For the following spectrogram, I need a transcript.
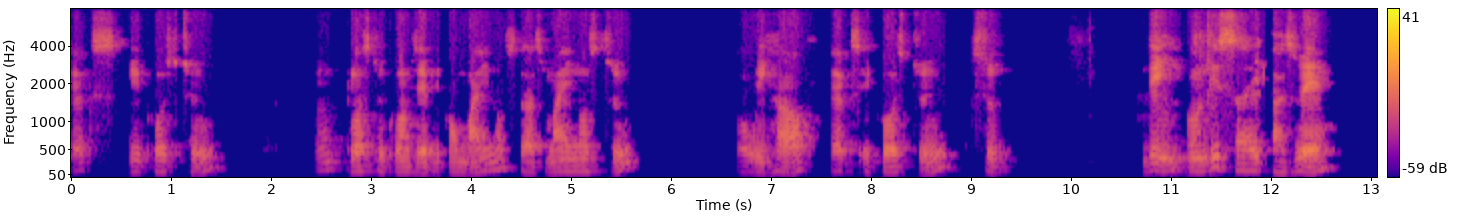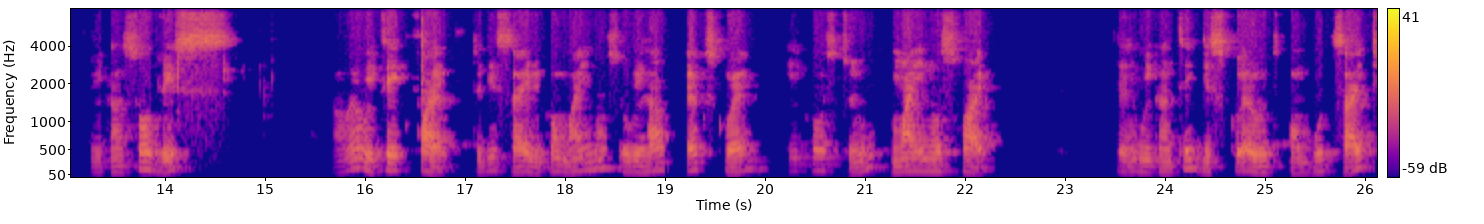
x equals to when plus 2 comes here become minus that's minus 2 or we have x equals to 2 then on this side as well we can solve this. And when we take 5 to this side become minus. So we have x squared equals to minus 5 then we can take the square root on both sides.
